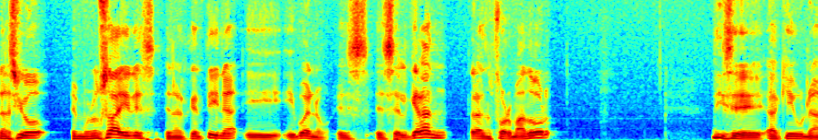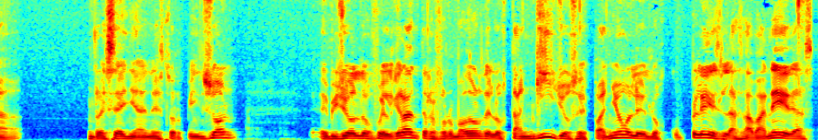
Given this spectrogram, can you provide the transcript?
Nació en Buenos Aires, en Argentina, y, bueno, es, el gran transformador. Dice aquí una reseña de Néstor Pinzón. Eh, Villoldo fue el gran transformador de los tanguillos españoles, los cuplés, las habaneras.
